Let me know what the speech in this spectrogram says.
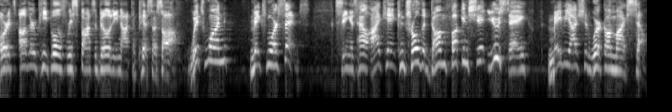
or it's other people's responsibility not to piss us off. Which one makes more sense? Seeing as how I can't control the dumb fucking shit you say, maybe I should work on myself.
